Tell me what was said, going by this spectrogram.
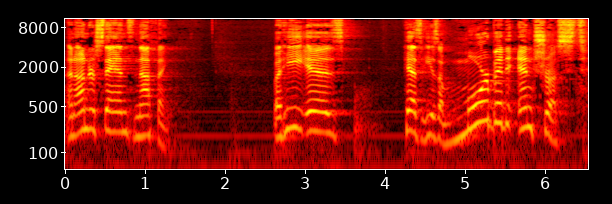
and understands nothing. But he is he has, he has a morbid interest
